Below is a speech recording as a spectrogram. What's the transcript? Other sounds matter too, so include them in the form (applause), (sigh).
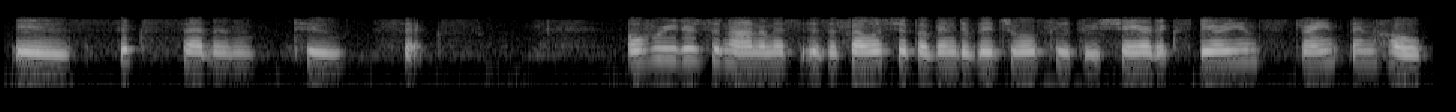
is 6726. Overeaters Anonymous is a fellowship of individuals who, through shared experience, strength, and hope,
